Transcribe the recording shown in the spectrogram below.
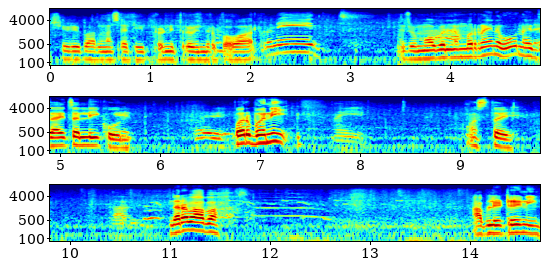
शेळी पालनासाठी प्रणित रवींद्र पवार. प्रणित. त्याचा मोबाईल नंबर नाही ना हो नाही जायचा लीक होऊन. परभणी. मस्त आहे. जरा बाबा. आपली ट्रेनिंग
